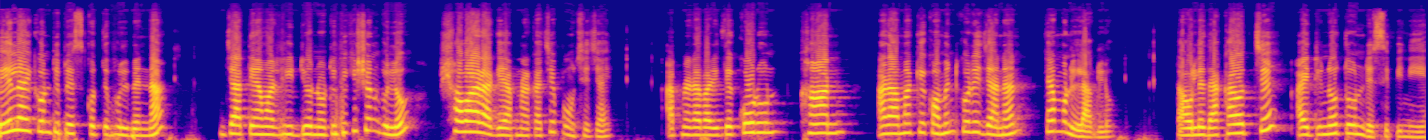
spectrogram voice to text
বেল আইকনটি প্রেস করতে ভুলবেন না, যাতে আমার ভিডিও নোটিফিকেশনগুলো সবার আগে আপনার কাছে পৌঁছে যায়। আপনারা বাড়িতে করুন, খান, আর আমাকে কমেন্ট করে জানান কেমন লাগল। তাহলে দেখা হচ্ছে আইটি নতুন রেসিপি নিয়ে।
